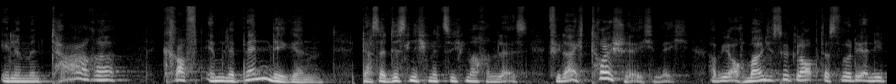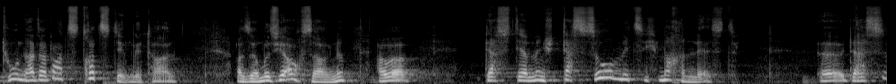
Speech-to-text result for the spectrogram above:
elementare Kraft im Lebendigen, dass er das nicht mit sich machen lässt. Vielleicht täusche ich mich. Habe ja auch manches geglaubt, das würde er nie tun, hat er trotzdem getan. Also da muss ich auch sagen. Ne? Aber dass der Mensch das so mit sich machen lässt, äh, das,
